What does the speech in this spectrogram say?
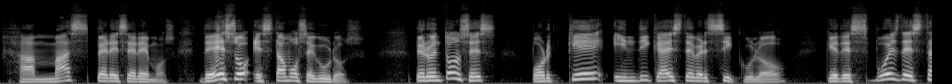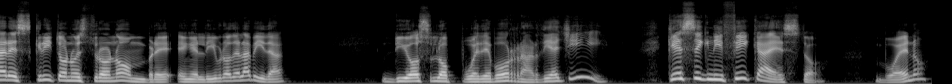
jamás pereceremos. De eso estamos seguros. Pero entonces, ¿por qué indica este versículo que después de estar escrito nuestro nombre en el libro de la vida, Dios lo puede borrar de allí? ¿Qué significa esto? Bueno,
